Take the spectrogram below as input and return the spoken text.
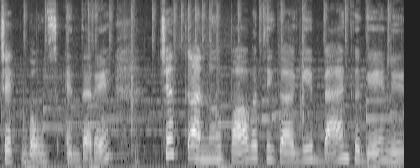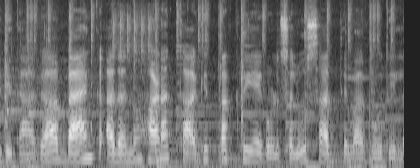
ಚೆಕ್ ಬೌನ್ಸ್ ಎಂದರೆ ಚೆಕ್ ಅನ್ನು ಪಾವತಿಗಾಗಿ ಬ್ಯಾಂಕ್ಗೆ ನೀಡಿದಾಗ ಬ್ಯಾಂಕ್ ಅದನ್ನು ಹಣಕ್ಕಾಗಿ ಪ್ರಕ್ರಿಯೆಗೊಳಿಸಲು ಸಾಧ್ಯವಾಗುವುದಿಲ್ಲ.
